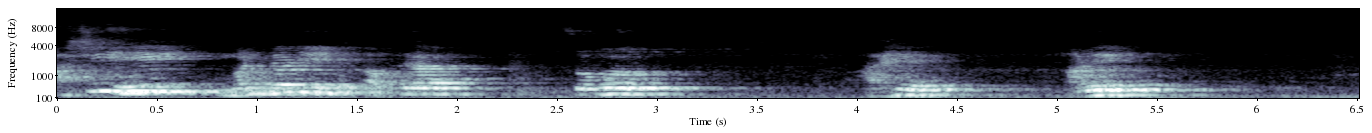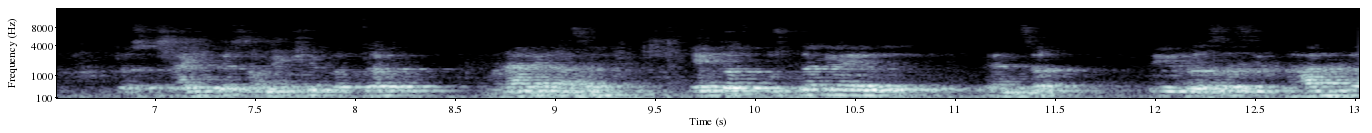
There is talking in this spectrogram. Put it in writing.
अशी ही मंडळी आपल्यासोबत आहे आणि जसं साहित्य समीक्षेबद्दल म्हणाले असं एकच पुस्तक आहे त्यांचं. ते रससिद्धांत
